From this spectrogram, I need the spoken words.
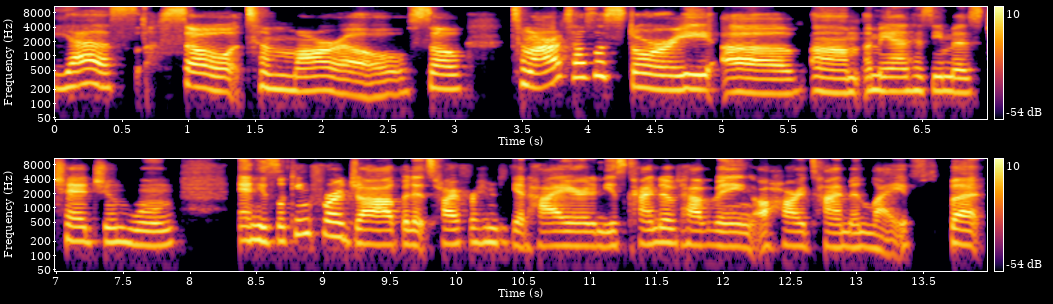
Yes. So tomorrow, so tomorrow tells the story of um, a man. His name is Choi Jun Woong, and he's looking for a job, but it's hard for him to get hired, and he's kind of having a hard time in life. But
